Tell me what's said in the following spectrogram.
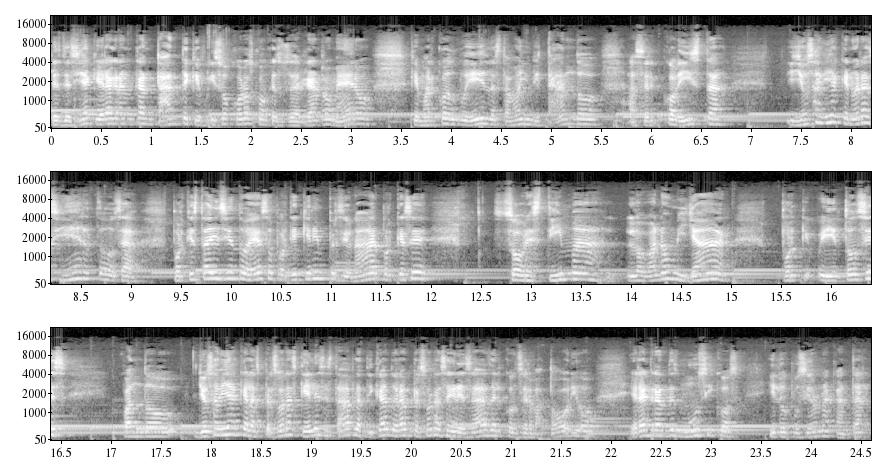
les decía que era gran cantante, que hizo coros con Jesús Adrián Romero, que Marcos Will le estaba invitando a ser corista. Y yo sabía que no era cierto, o sea, ¿por qué está diciendo eso? ¿Por qué quiere impresionar? ¿Por qué se sobreestima? Lo van a humillar. Porque, y entonces, cuando yo sabía que las personas que él les estaba platicando eran personas egresadas del conservatorio, eran grandes músicos, y lo pusieron a cantar.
